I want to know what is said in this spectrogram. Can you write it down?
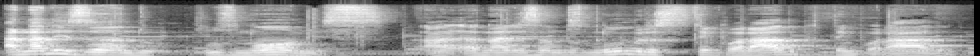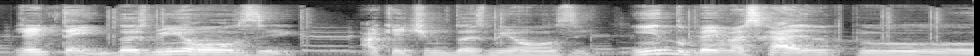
analisando os nomes, analisando os números temporada por temporada, a gente tem 2011 aquele time de 2011, indo bem, mas caindo pro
